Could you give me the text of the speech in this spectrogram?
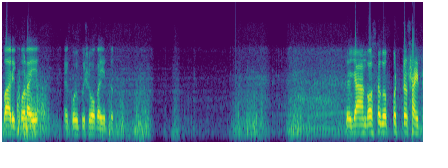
बारीक खोल आहे. एक पिशव हो का येतं त्याच्या अंगावर सगळं पट्टच आहेत.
